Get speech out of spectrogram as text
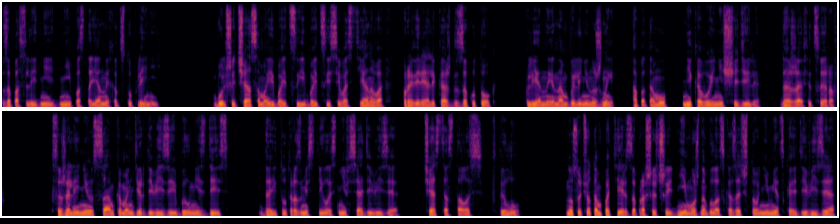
за последние дни постоянных отступлений. Больше часа мои бойцы и бойцы Севастьянова проверяли каждый закуток. Пленные нам были не нужны, а потому никого и не щадили, даже офицеров. К сожалению, сам командир дивизии был не здесь, да и тут разместилась не вся дивизия, часть осталась в тылу. Но с учетом потерь за прошедшие дни можно было сказать, что немецкая дивизия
